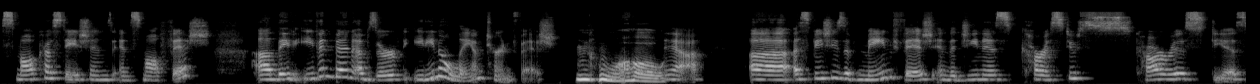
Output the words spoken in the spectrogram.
small crustaceans, and small fish. Um, they've even been observed eating a lanternfish. Whoa. Yeah. Uh, a species of manefish in the genus Caristus, Caristius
